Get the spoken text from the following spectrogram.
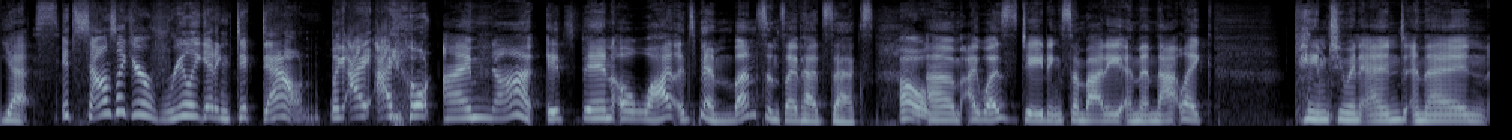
Yes. It sounds like you're really getting dick down. Like I I don't I'm not. It's been a while. It's been months since I've had sex. Oh, Um, I was dating somebody, and then that like came to an end, and then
